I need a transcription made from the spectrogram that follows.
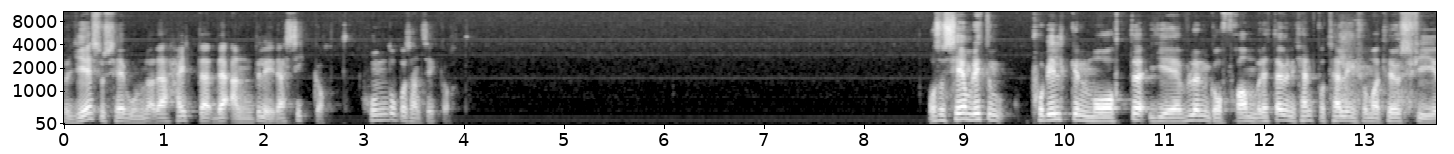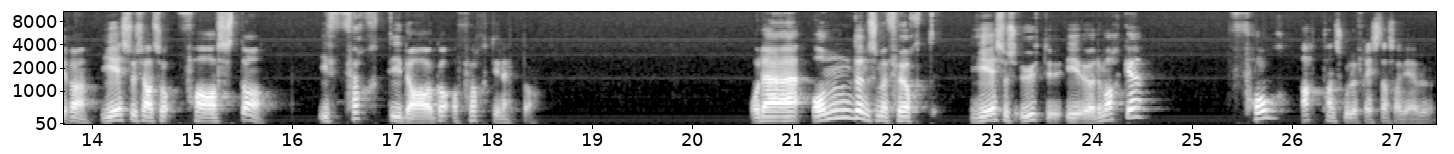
Så Jesus har vunnet. Det er, helt, det er endelig. Det er sikkert. 100% sikkert. Og Så ser vi litt om på hvilken måte djevelen går fram. Og dette er jo en kjent fortelling fra Matteus 4. Jesus er altså fasta i 40 dager og 40 netter. Og det er Ånden som har ført Jesus ut i ødemarket for at han skulle fristes av djevelen.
